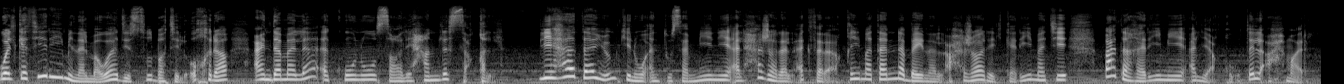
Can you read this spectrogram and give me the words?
والكثير من المواد الصلبة الأخرى عندما لا أكون صالحا للصقل. لهذا يمكن أن تسميني الحجر الأكثر قيمة بين الأحجار الكريمة بعد غريم الياقوت الأحمر.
